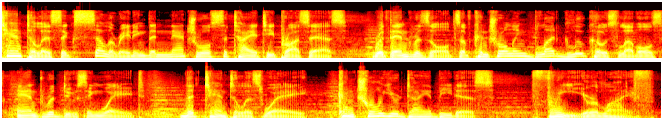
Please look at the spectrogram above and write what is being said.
Tantalus accelerating the natural satiety process, with end results of controlling blood glucose levels and reducing weight. The Tantalus Way. Control your diabetes. Free your life.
